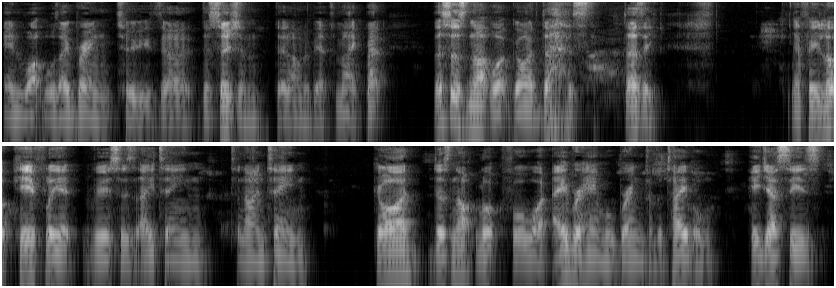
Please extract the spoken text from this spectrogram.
and what will they bring to the decision that I'm about to make. But this is not what God does, does he? If we look carefully at verses 18 to 19, God does not look for what Abraham will bring to the table. He just says,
